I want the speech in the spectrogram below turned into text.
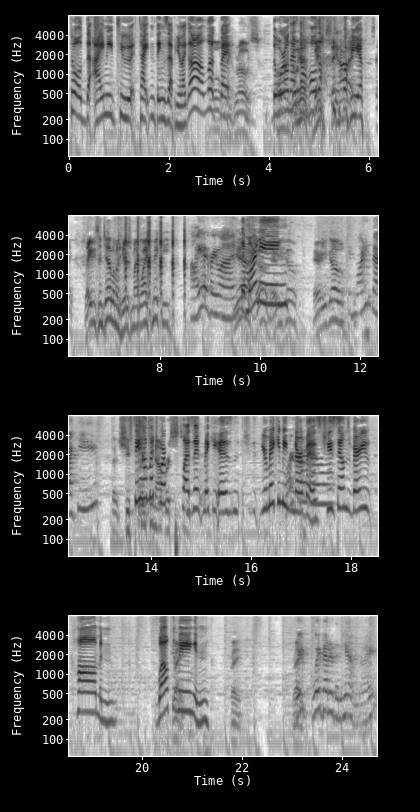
told that I need to tighten things up. And you're like, oh, look, Oh, but gross. the Oh, world my- has go to hold Mick, on say for hi. you. Say- ladies and gentlemen, here's my wife Mickey. Hi, everyone. Yeah, morning. There you go. There you go. Good morning, Becky. Uh, she's See how much more receipts. pleasant Mickey is? She, you're making me nervous. She sounds very calm and welcoming and Right. Right. Way, way better than him, right?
